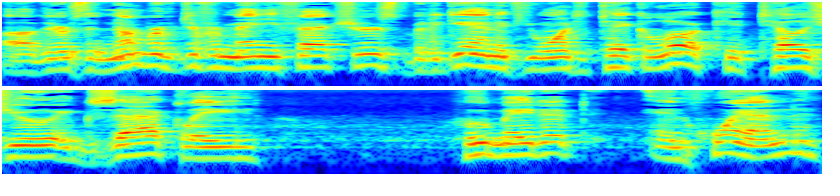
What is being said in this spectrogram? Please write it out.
Uh, there's a number of different manufacturers, but again, if you want to take a look, it tells you exactly who made it and when.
